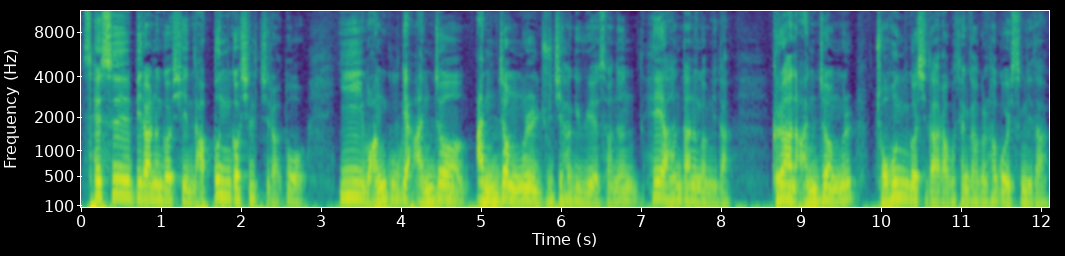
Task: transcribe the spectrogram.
세습이라는 것이 나쁜 것일지라도 이 왕국의 안정, 안정을 유지하기 위해서는 해야 한다는 겁니다. 그러한 안정을 좋은 것이다 라고 생각을 하고 있습니다.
